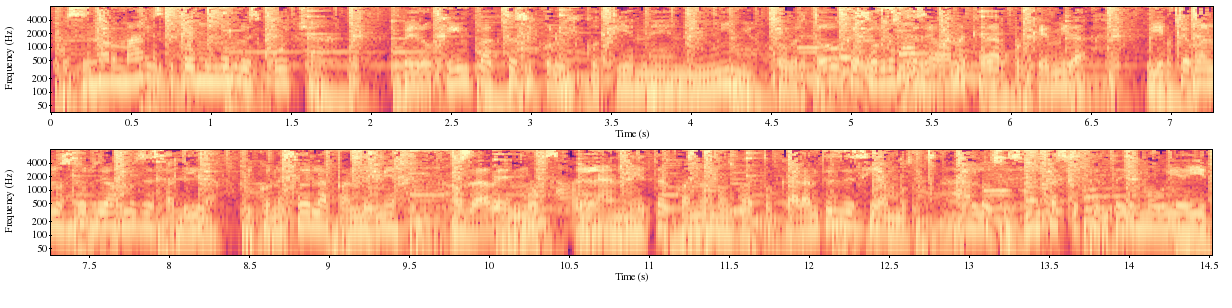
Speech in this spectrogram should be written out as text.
pues es normal, es que todo el mundo lo escucha pero qué impacto psicológico tiene en el niño, sobre todo que son los que se van a quedar, porque mira, bien que mal nosotros llevamos de salida y con esto de la pandemia no sabemos la neta cuando nos va a tocar. Antes decíamos, a ah, los 60, 70 yo me voy a ir,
